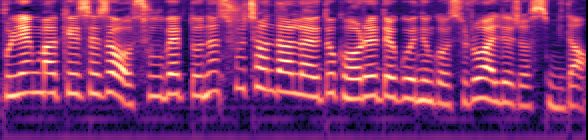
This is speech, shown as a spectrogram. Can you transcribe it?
블랙마켓에서 수백 또는 수천 달러에도 거래되고 있는 것으로 알려졌습니다.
